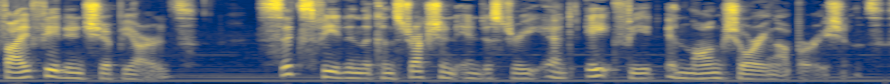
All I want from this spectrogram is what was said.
5 feet in shipyards, 6 feet in the construction industry, and 8 feet in longshoring operations.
